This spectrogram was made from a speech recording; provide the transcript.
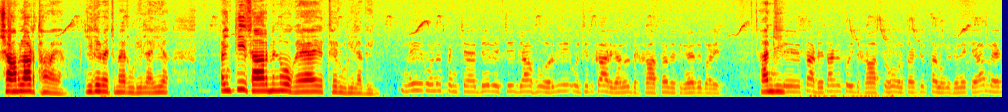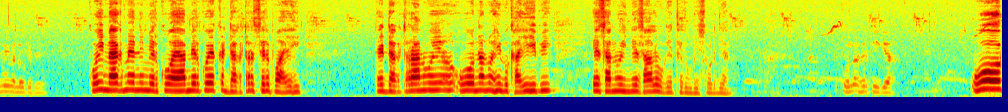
ਸ਼ਾਮਲਾਟ ਥਾਂ ਆ ਜਿਹਦੇ ਵਿੱਚ ਮੈਂ ਰੂੜੀ ਲਾਈ ਆ। 35 ਸਾਲ ਮੈਨੂੰ ਹੋ ਗਿਆ ਇੱਥੇ ਰੂੜੀ ਲੱਗੀ ਨਹੀਂ ਉਹਨਾਂ ਪੰਚਾਇਤ ਦੇ ਵਿੱਚ ਜਾਂ ਹੋਰ ਵੀ ਉੱਚ ਅਧਿਕਾਰੀਆਂ ਨੂੰ ਦਰਖਾਸਤਾਂ ਦਿੱਤੀਆਂ ਇਹਦੇ ਬਾਰੇ। ਹਾਂਜੀ। ਤੇ ਤੁਹਾਡੇ ਤੱਕ ਕੋਈ ਦਰਖਾਸਤ ਹੋਣ ਤੱਕ ਤੁਹਾਨੂੰ ਕਿਸੇ ਨੇ ਕਿਹਾ? ਮਹਿਕਮੇ ਵੱਲੋਂ ਕਿਸੇ ਕੋਈ ਮਹਿਕਮੇ ਨਹੀਂ ਮੇਰੇ ਕੋ ਆਇਆ ਮੇਰੇ ਕੋ ਇੱਕ ਡਾਕਟਰ ਸਿਰਫ ਆਏ ਸੀ ਤੇ ਡਾਕਟਰਾਂ ਨੂੰ ਇਹ- ਉਹ ਉਹਨਾਂ ਨੂੰ ਅਸੀਂ ਵਿਖਾਈ ਸੀ ਵੀ ਇਹ ਸਾਨੂੰ ਇੰਨੇ ਸਾਲ ਹੋ ਗਏ ਇੱਥੇ ਰੂੜੀ ਸੁੱਟਦਿਆਂ ਨੂੰ। ਉਹਨਾਂ ਫਿਰ ਕੀ ਕਿਹਾ? ਉਹ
